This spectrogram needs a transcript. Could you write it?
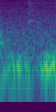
out.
